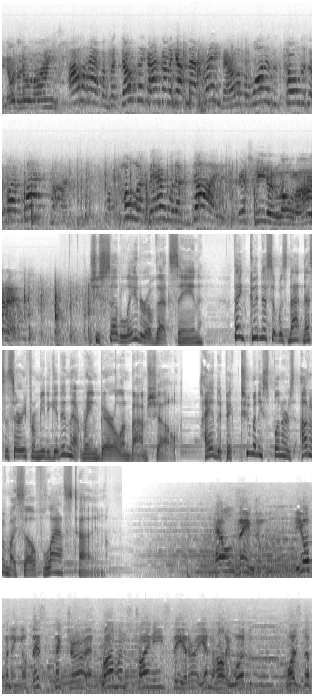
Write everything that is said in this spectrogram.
You know the new lines? I'll have them, but don't think I'm going to get in that rain barrel if the water's as cold as it was last time. A polar bear would have died. It's heated, Lola, honest. She said later of that scene, Thank goodness it was not necessary for me to get in that rain barrel in Bombshell. I had to pick too many splinters out of myself last time. Hell's Angels, the opening of this picture at Grauman's Chinese Theater in Hollywood, was the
